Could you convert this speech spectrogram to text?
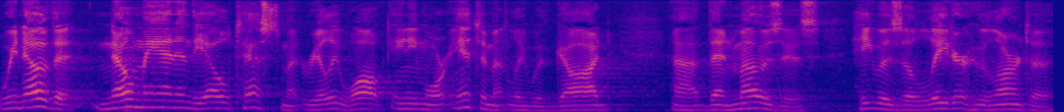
We know that no man in the Old Testament really walked any more intimately with God uh, than Moses. He was a leader who learned to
